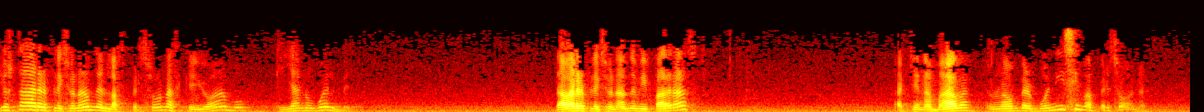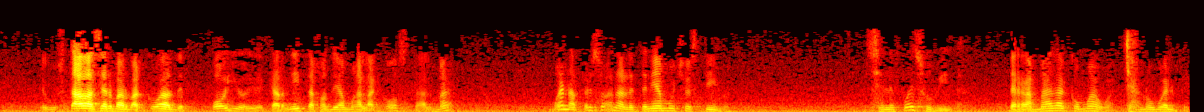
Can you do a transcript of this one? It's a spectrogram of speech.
Yo estaba reflexionando en las personas que yo amo, que ya no vuelven. Estaba reflexionando en mi padrastro, a quien amaba, era un hombre buenísima persona. Le gustaba hacer barbacoas de pollo y de carnita cuando íbamos a la costa, al mar. Buena persona, le tenía mucho estima. Se le fue su vida, derramada como agua, ya no vuelve.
